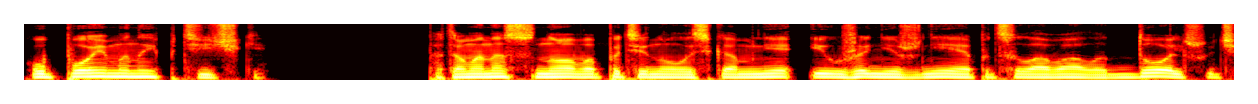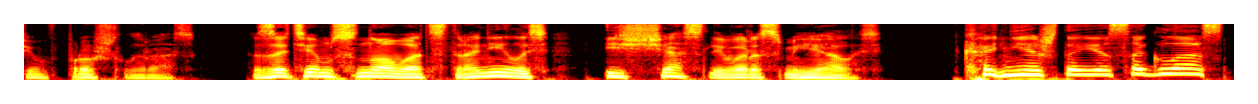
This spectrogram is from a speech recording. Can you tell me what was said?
у пойманной птички. Потом она снова потянулась ко мне и уже нежнее поцеловала дольше, чем в прошлый раз. Затем снова отстранилась и счастливо рассмеялась. «Конечно, я согласна!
